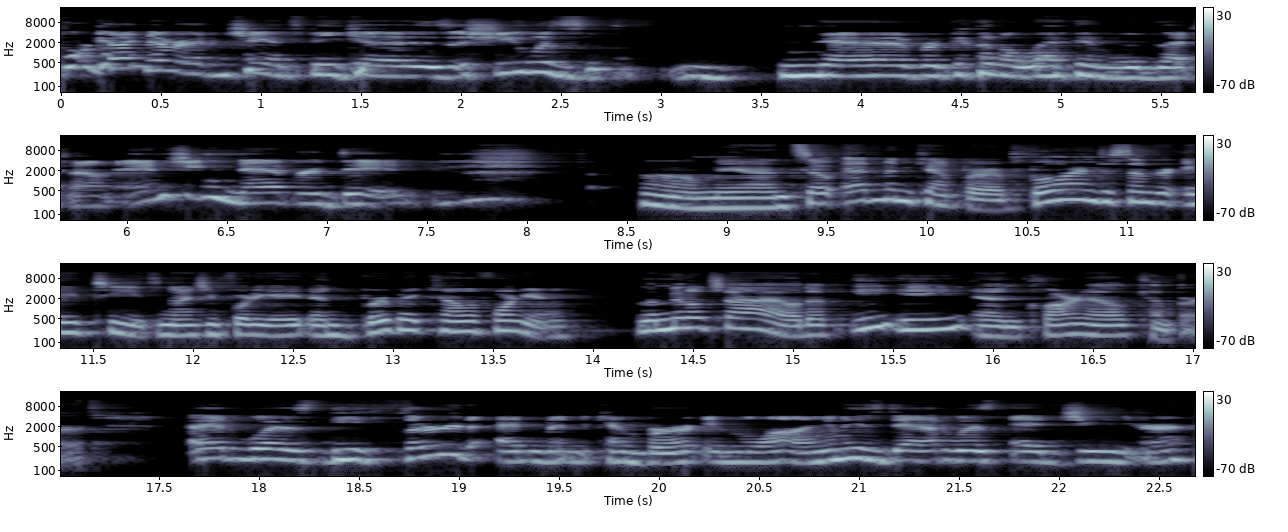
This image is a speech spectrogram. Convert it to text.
Poor guy never had a chance because she was never gonna let him leave that town. And she never did. Oh man. So Edmund Kemper, born December 18th, 1948 in Burbank, California, the middle child of E. E. and Clarnell Kemper. Ed was the third Edmund Kemper in line. His dad was Ed Jr.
